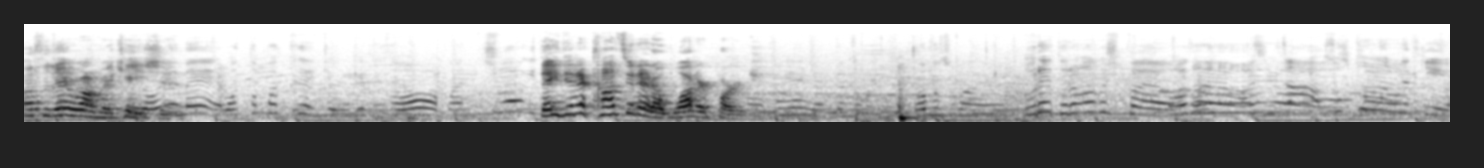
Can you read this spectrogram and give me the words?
Also, they were on vacation. They did a concert at a water park. 노래 들어가고 싶어요. 맞아요. 진짜 소풍 온 느낌.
